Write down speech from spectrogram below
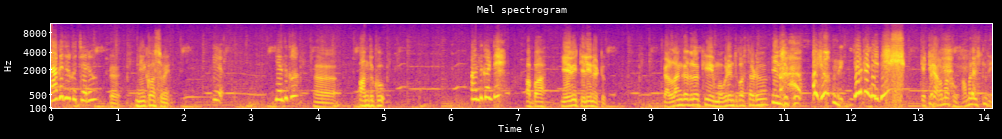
ఏంటండి నా గదిలోకి వచ్చారు నీకోసమే ఎందుకు అందుకు. అందుకంటే? అబ్బా ఏమీ తెలియనట్టు. పెళ్ళం గదిలోకి మొగుడు ఎందుకు వస్తాడు? ఇందుకు అయ్యో ఏంటండి ఇది? గట్టిగా అమ్మకు అమలేస్తుంది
